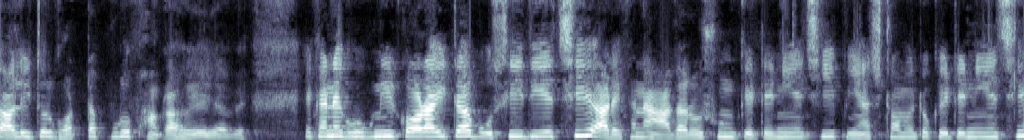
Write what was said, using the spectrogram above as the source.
তাহলেই তোর ঘরটা পুরো ফাঁকা হয়ে যাবে। এখানে ঘুগনির কড়াইটা বসিয়ে দিয়েছি, আর এখানে আদা রসুন কেটে নিয়েছি, পেঁয়াজ, টমেটো কেটে নিয়েছি।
